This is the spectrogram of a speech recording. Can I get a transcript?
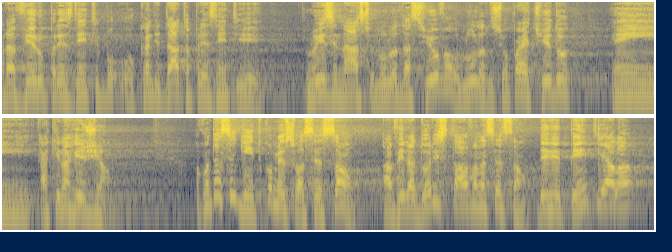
para ver o presidente, o candidato a presidente Luiz Inácio Lula da Silva, o Lula do seu partido, em, aqui na região. Acontece o seguinte: começou a sessão, a vereadora estava na sessão, de repente ela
